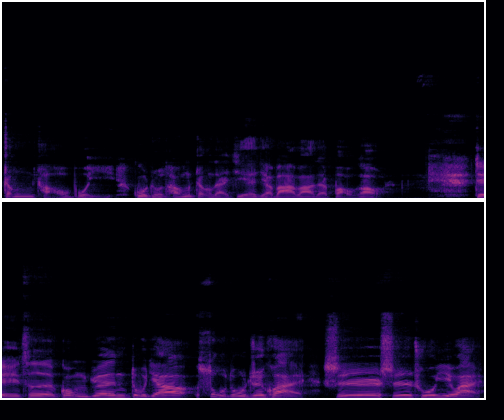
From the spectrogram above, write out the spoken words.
争吵不已。顾祝同正在结结巴巴地报告着：“这次共军渡江速度之快，时时出意外，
